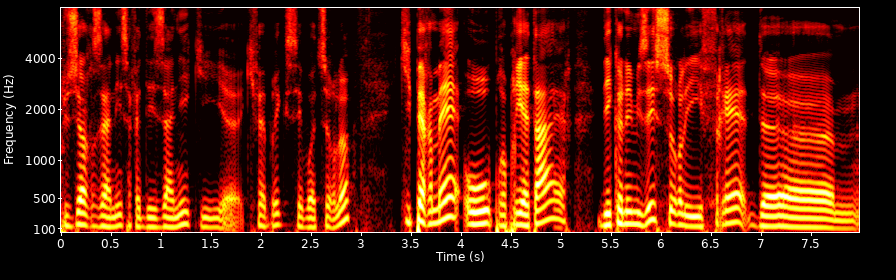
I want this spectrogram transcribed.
plusieurs années, ça fait des années qu'ils euh, fabriquent ces voitures-là, qui permet aux propriétaires d'économiser sur les frais de... euh,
